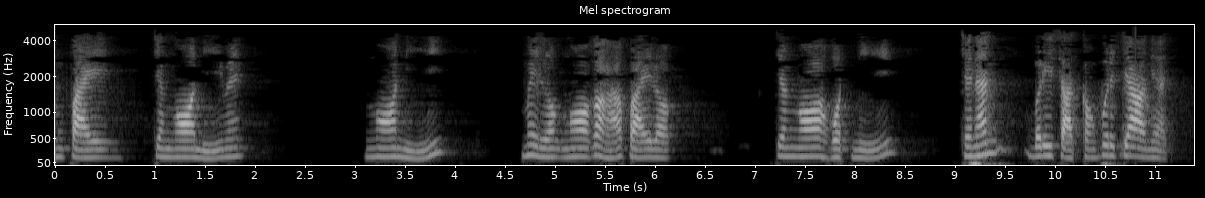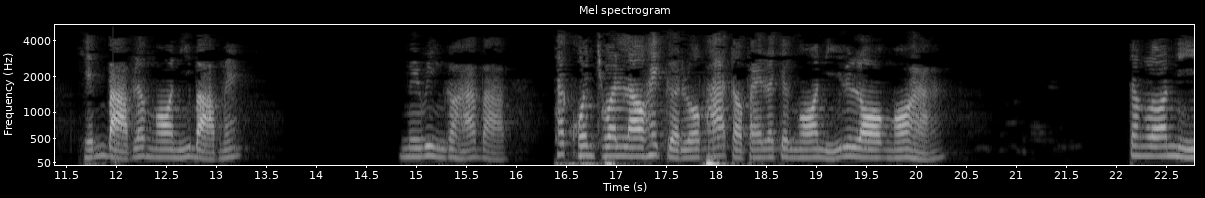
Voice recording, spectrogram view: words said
นไฟจะงอหนีไหม งอหนี ไม่ลองงอก็หาไฟหรอก จะงอหดหนี ฉะนั้นบริษัทของพระเจ้าเนี่ย เห็นบาปแล้วงอหนีบาปไหม ไม่วิ่งก็หาบาป ถ้าคนชวนเราให้เกิดโลภะต่อไปเราจะงอหนีหรือรองอหา ต้องรอหนี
